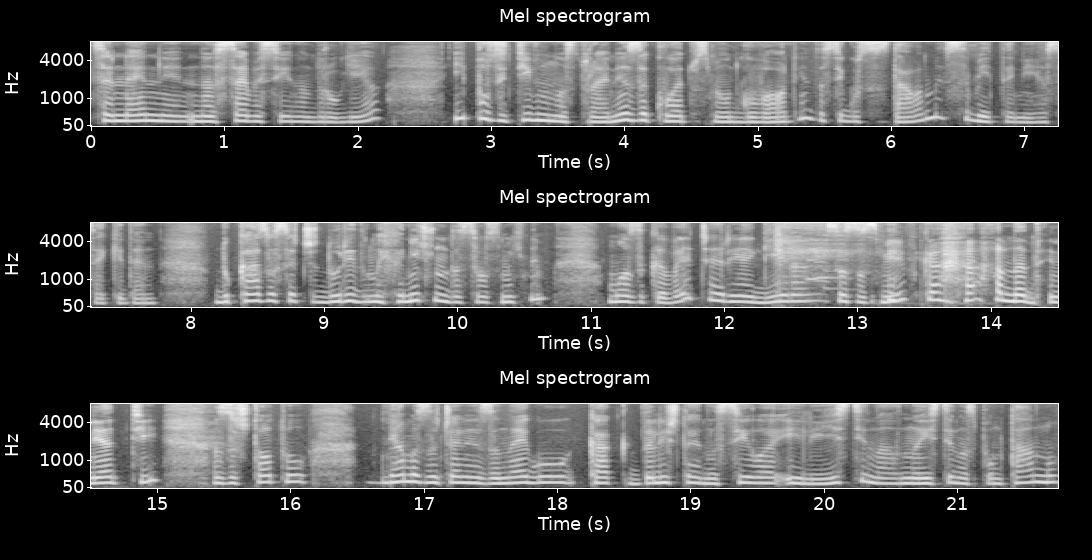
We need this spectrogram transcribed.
ценене на себе си и на другия и позитивно настроение, за което сме отговорни, да си го създаваме самите ние всеки ден. Доказва се, че дори механично да се усмихнем, мозъка вече реагира с усмивка на деня ти, защото няма значение за него как дали ще е на сила или истина, наистина спонтанно,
